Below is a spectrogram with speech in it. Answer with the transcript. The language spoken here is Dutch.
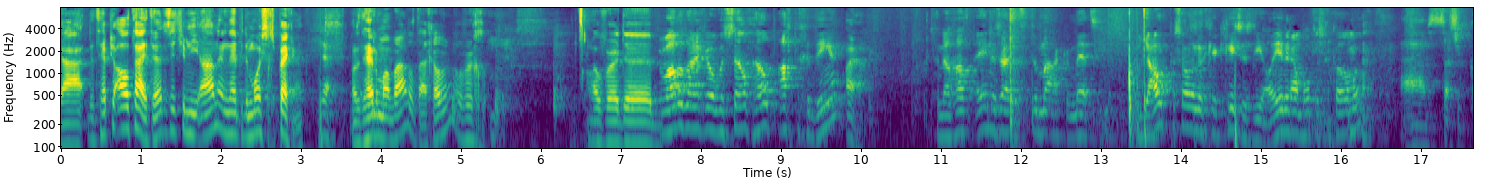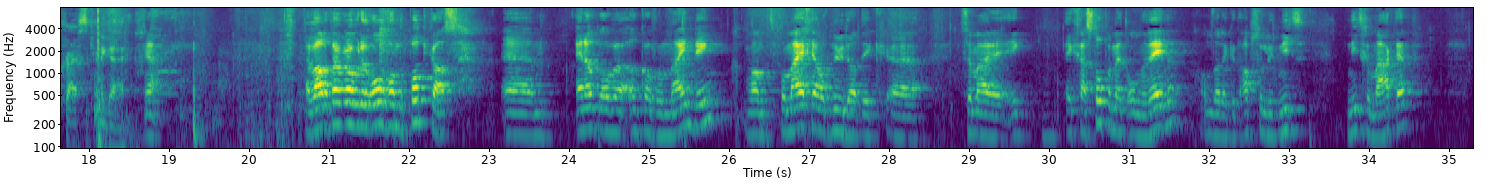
Ja, dat heb je altijd, hè. Dan zet je hem niet aan en dan heb je de mooiste gesprekken. Ja. Maar het helemaal waar dat eigenlijk over? Over, over de... We hadden het eigenlijk over self-help-achtige dingen. Oh ja. En dat had enerzijds te maken met jouw persoonlijke crisis die al eerder aan bod is gekomen. Ah, I'm such a Christ kind of guy. Ja. En we hadden het ook over de rol van de podcast. Ehm, en ook over, ook over mijn ding. Want voor mij geldt nu dat ik, eh, zeg maar, ik, ik ga stoppen met ondernemen. Omdat ik het absoluut niet, niet gemaakt heb.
